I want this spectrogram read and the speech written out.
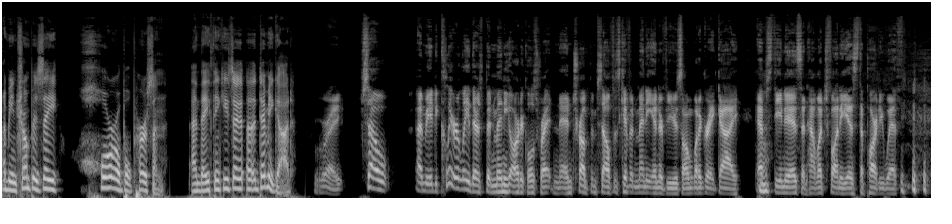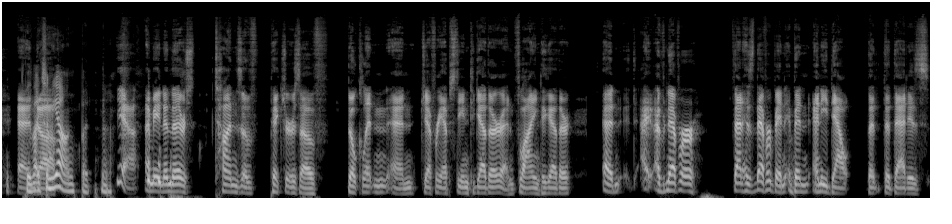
I mean, Trump is a horrible person, and they think he's a, a demigod. Right. So, I mean, clearly there's been many articles written, and Trump himself has given many interviews on what a great guy Epstein is and how much fun he is to party with. And He likes uh, him young, but uh, Yeah, I mean, and there's tons of pictures of Bill Clinton and Jeffrey Epstein together and flying together, and I, I've never that has never been been any doubt that that that is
